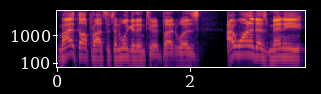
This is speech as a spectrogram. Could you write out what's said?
my thought process, and we'll get into it, but was I wanted as many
